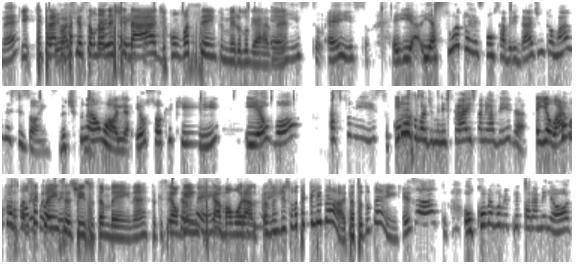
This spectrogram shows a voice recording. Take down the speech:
Né? Que, que traz eu essa questão da honestidade com você em primeiro lugar, é né? É isso, é isso. E a, e a sua tua responsabilidade em tomar as decisões. Do tipo, não, olha, eu sou cri e eu vou assumir isso. Como isso. eu vou administrar isso na minha vida? E eu arco com as consequências disso também, né? Porque se alguém também, ficar mal-humorado por causa disso, eu vou ter que lidar, tá tudo bem. Exato. Ou como eu vou me preparar melhor.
